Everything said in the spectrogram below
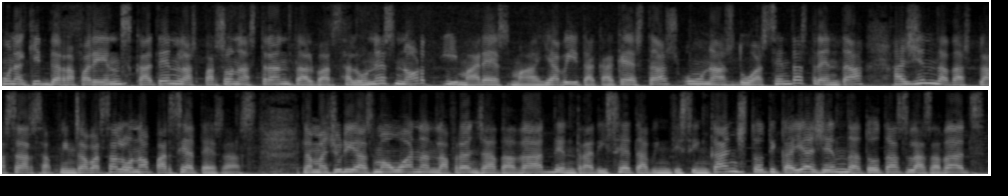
Un equip de referents que atén les persones trans del Barcelonès Nord i Maresme i evita que aquestes, unes 230, hagin de desplaçar-se fins a Barcelona per ser ateses. La majoria es mouen en la franja d'edat d'entre 17 a 25 anys, tot i que hi ha gent de totes les edats.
